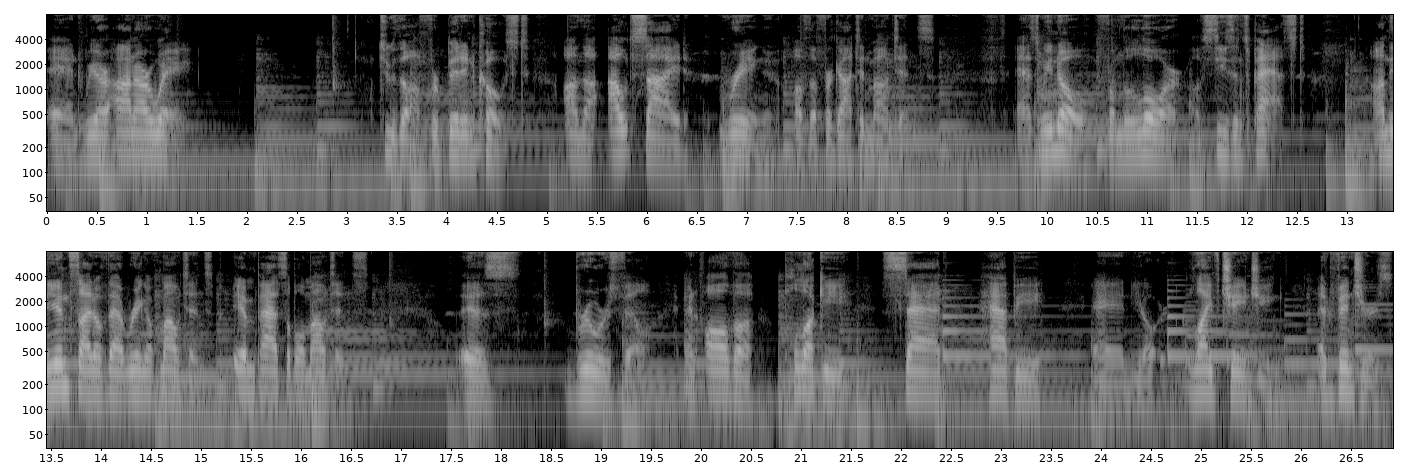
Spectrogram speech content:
and we are on our way to the Forbidden Coast on the outside ring of the Forgotten Mountains. As we know from the lore of seasons past, on the inside of that ring of mountains, impassable mountains, is Brewersville and all the plucky, sad, happy, and you know, life-changing adventures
